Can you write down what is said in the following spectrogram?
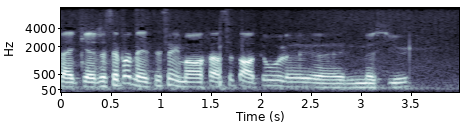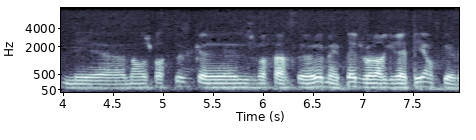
Fait que je sais pas, mais c'est ça, il m'a offert ça tantôt, là, euh, le monsieur. Mais euh, non, je pense pas que je vais faire ça, mais peut-être je vais le regretter en tout cas.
